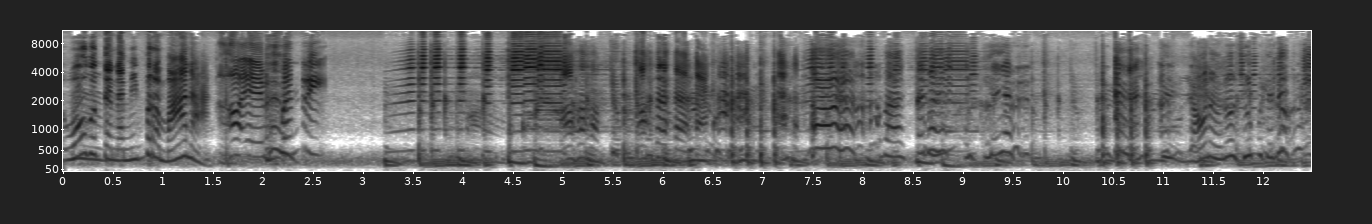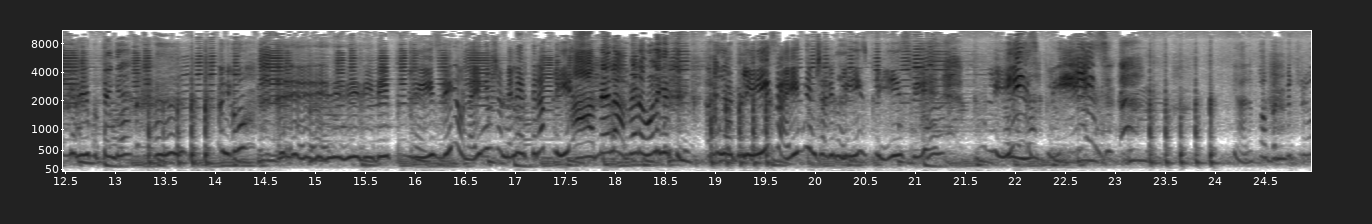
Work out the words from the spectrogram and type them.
ಹೋಗುತ್ತೆ ನಮ್ಮಿಬ್ಬರ ಮಾನ. ಆ, ಏ, ಬನ್ರಿ. ಪ್ಲೀಸ್ ರೀ ಒಂದು ಐದು ನಿಮಿಷ ಮೇಲೆ ಇರ್ತೀರಾ ಪ್ಲೀಸ್ ಆಮೇಲೆ ಬೇಡ ಒಳಗಿರ್ತೀನಿ ಅಯ್ಯೋ ಪ್ಲೀಸ್ ಐದು ನಿಮಿಷ ರೀ ಪ್ಲೀಸ್ ಪ್ಲೀಸ್ ರೀ ಪ್ಲೀಸ್ ಪ್ಲೀಸ್ ಯಾರಪ್ಪ ಬಂದ್ಬಿಟ್ರು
